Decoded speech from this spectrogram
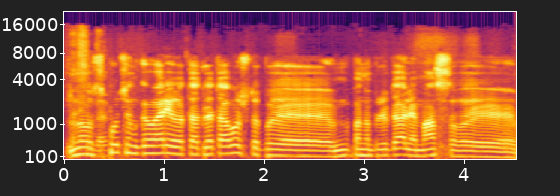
Ну, Путин говорил это для того, чтобы мы понаблюдали массовые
